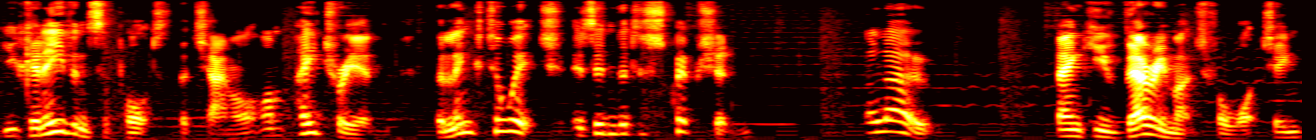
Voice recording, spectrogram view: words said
You can even support the channel on Patreon, the link to which is in the description below. Thank you very much for watching,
